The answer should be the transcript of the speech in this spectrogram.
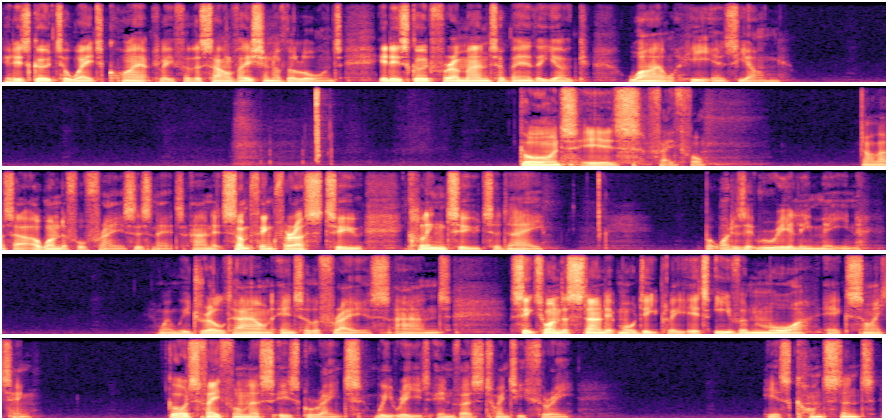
It is good to wait quietly for the salvation of the Lord. It is good for a man to bear the yoke while he is young. God is faithful. Oh, that's a, a, wonderful phrase, isn't it? And it's something for us to cling to today. But what does it really mean? When we drill down into the phrase and seek to understand it more deeply, it's even more exciting. God's faithfulness is great, we read in verse 23. He is constant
